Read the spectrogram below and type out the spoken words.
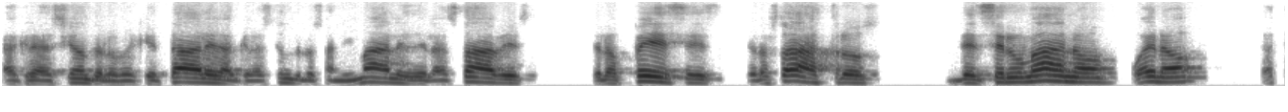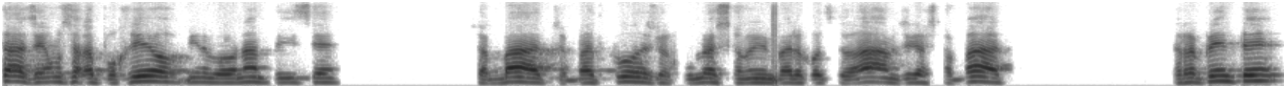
la creación de los vegetales, la creación de los animales, de las aves, de los peces, de los astros, del ser humano. Bueno, ya está, llegamos al apogeo, viene Boronante y dice, Shabbat, Shabbat Kodesh, llega Shabbat. De repente,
